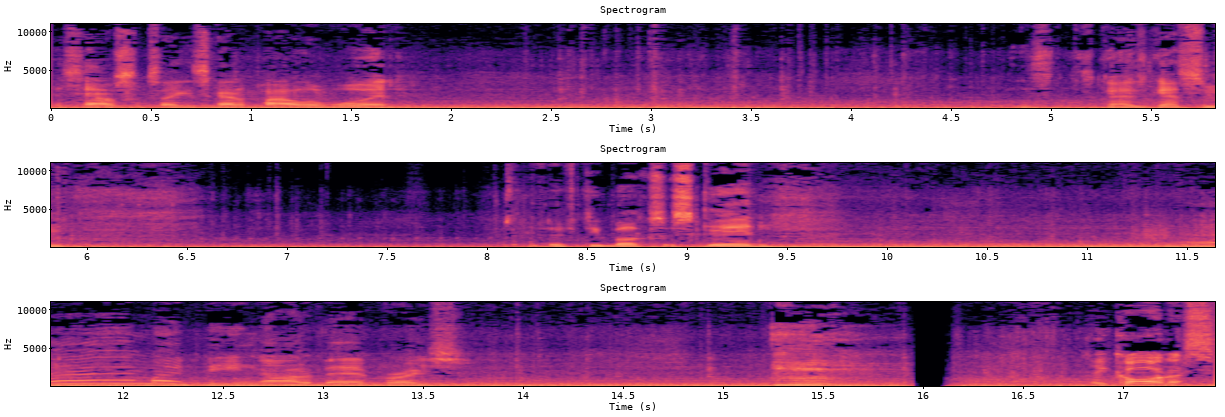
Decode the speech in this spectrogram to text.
this house looks like it's got a pile of wood. This, this guy's got some 50 bucks a skid not a bad price. they caught us.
